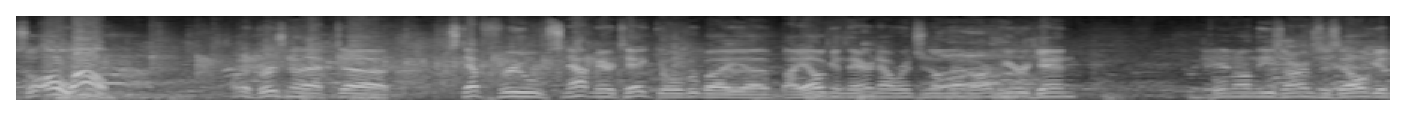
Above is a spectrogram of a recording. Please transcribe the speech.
So oh wow, what a version of that uh, step through snapmare takeover by uh, by Elgin there. Now wrenching on that arm here again. Pulling on these arms is Elgin.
